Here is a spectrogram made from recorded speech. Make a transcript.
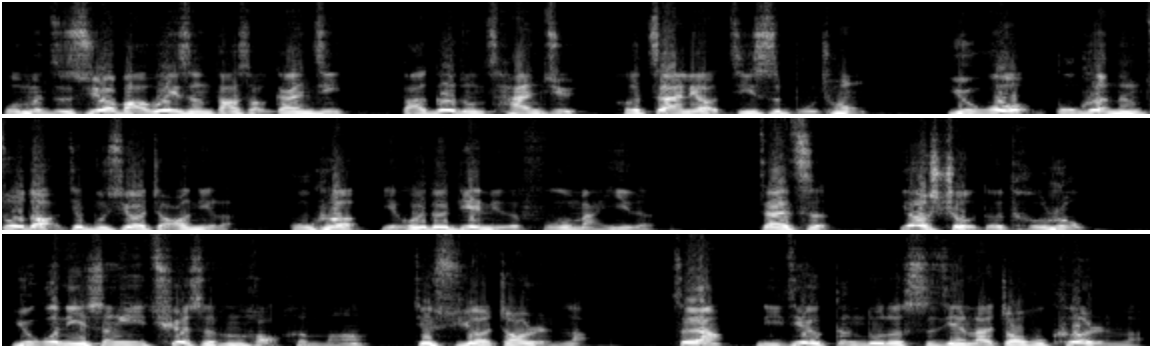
我们只需要把卫生打扫干净，把各种餐具和蘸料及时补充。如果顾客能做到，就不需要找你了，顾客也会对店里的服务满意的。再次，要舍得投入。如果你生意确实很好，很忙，就需要招人了，这样你就有更多的时间来招呼客人了。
